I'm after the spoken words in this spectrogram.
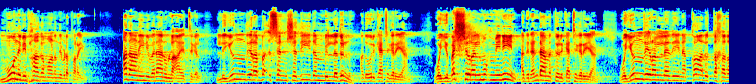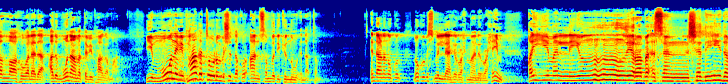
മൂന്ന് വിഭാഗമാണെന്ന് ഇവിടെ പറയും. അതാണ് ഇനി വരാനുള്ള ആയത്തുകൾ. ലിയുന്ദിറ ബഅസൻ ശദീദൻ മില്ലദുൻ അത് ഒരു കാറ്റഗറിയാണ് വയുബശ്ശിറൽ മുഅ്മിനീൻ അത് രണ്ടാമത്തെ ഒരു കാറ്റഗറിയാണ് വയുന്ദിറ അല്ലദീന ഖാലു ഇത്തഖദല്ലാഹു വലദ അത് മൂന്നാമത്തെ വിഭാഗമാണ് ഈ മൂന്ന് വിഭാഗത്തോടും വിശുദ്ധ ഖുർആൻ സംവദിക്കുന്നു എന്നർത്ഥം എന്താണ് നോക്കൂ നോക്കൂ ബിസ്മില്ലാഹി റഹ്മാൻ റഹീം قيما لينذر بأسا شديدا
